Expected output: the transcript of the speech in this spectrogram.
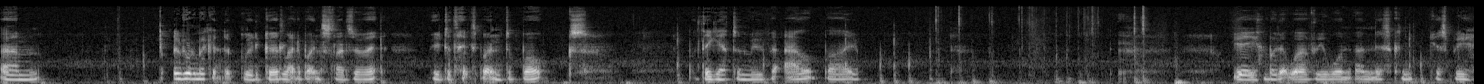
Um, if you wanna make it look really good, like the button slides with it, move the text button to box. But then you have to move it out by, yeah, you can put it wherever you want, and this can just be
